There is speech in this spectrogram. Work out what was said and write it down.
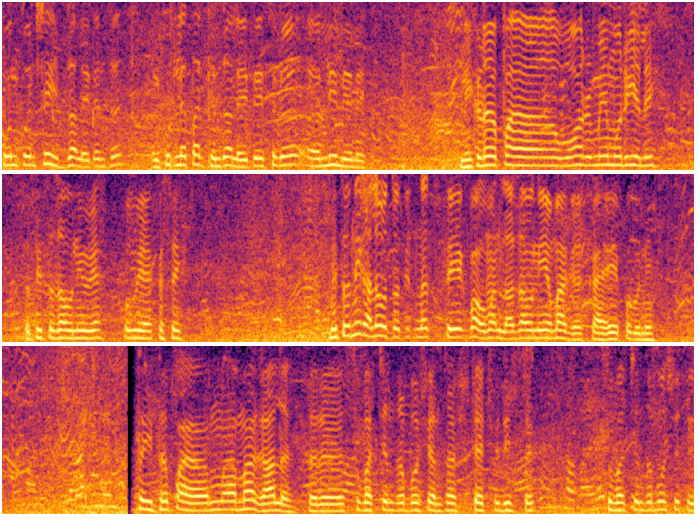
कोण कोण शहीद झालंय त्यांचं आणि कुठल्या तारखेला आहे ते सगळं लिहिलेलं आहे. आणि इकडं प वॉर मेमोरियल आहे. तर तिथं जाऊन येऊया बघूया कसं आहे. मी तर निघालो होतो तिथनंच ते एक भाऊ म्हणला जाऊन ये मागं काय आहे बघून ये. तर इथं पा मा मागं आलं तर सुभाषचंद्र बोस यांचा स्टॅच्यू दिसतोय. सुभाषचंद्र बोस येतो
